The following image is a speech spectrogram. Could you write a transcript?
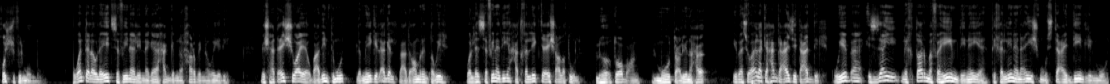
خش في الموضوع. هو أنت لو لقيت سفينة للنجاة يا حاج من الحرب النووية دي مش هتعيش شوية وبعدين تموت لما يجي الأجل بعد عمر طويل؟ ولا السفينة دي هتخليك تعيش على طول؟ لا طبعا الموت علينا حق. يبقى سؤالك يا حاج عايز يتعدل ويبقى إزاي نختار مفاهيم دينية تخلينا نعيش مستعدين للموت؟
